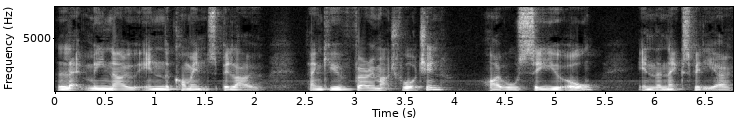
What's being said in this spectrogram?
Let me know in the comments below. Thank you very much for watching. I will see you all in the next video.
